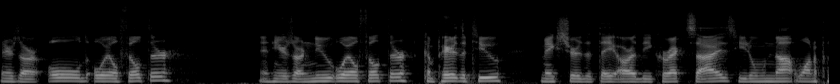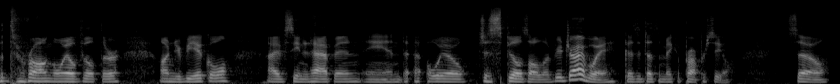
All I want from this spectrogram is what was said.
There's our old oil filter and here's our new oil filter. Compare the two, make sure that they are the correct size. You do not want to put the wrong oil filter on your vehicle. I've seen it happen, and oil just spills all over your driveway because it doesn't make a proper seal. So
